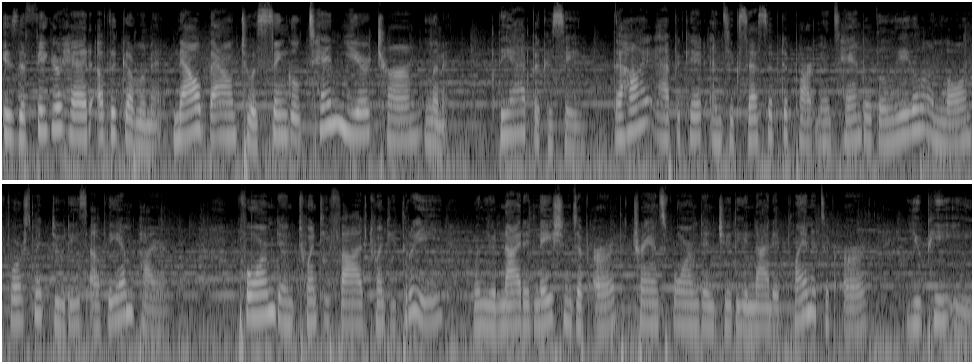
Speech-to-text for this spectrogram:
is the figurehead of the government, now bound to a single 10 year term limit. The Advocacy. The High Advocate and successive departments handle the legal and law enforcement duties of the Empire. Formed in 2523, when the United Nations of Earth transformed into the United Planets of Earth, UPE.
